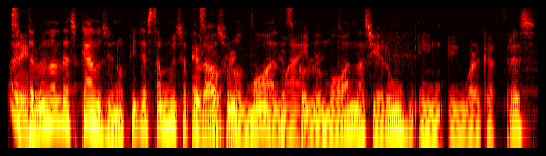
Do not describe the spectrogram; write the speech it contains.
Sí. Tal vez no al descanso, sino que ya están muy saturados con los correcto, MOBAs, es ma, y los. MOBAs nacieron en, en Warcraft 3.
